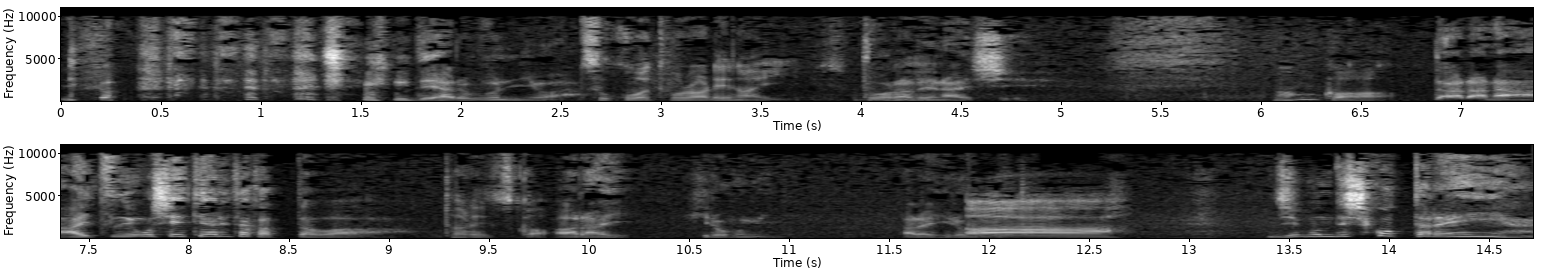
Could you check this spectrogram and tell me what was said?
自分でやる分には。そこは取られないです取られないし、なんかだからなあいつに教えてやりたかったわ。誰ですか？荒井博文。に荒井博文。ああ自分でしこったらええんやん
